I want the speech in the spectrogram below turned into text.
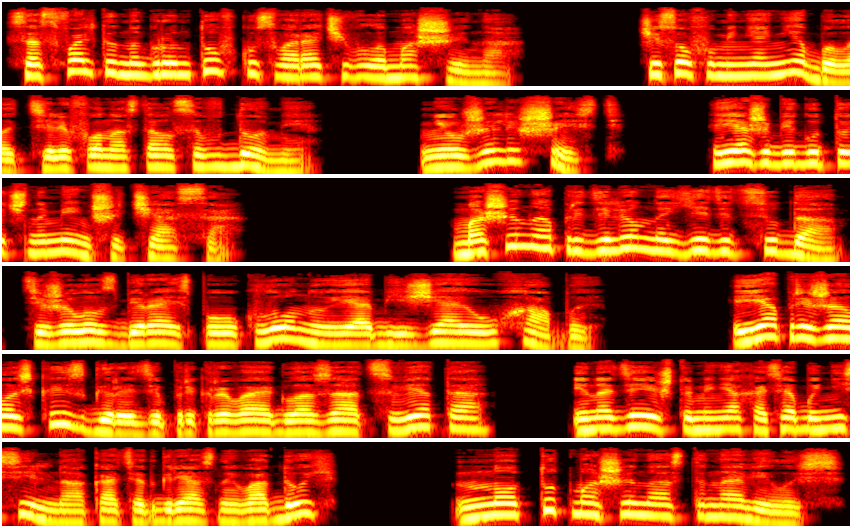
С асфальта на грунтовку сворачивала машина. Часов у меня не было, телефон остался в доме. Неужели шесть? Я же бегу точно меньше часа. Машина определенно едет сюда, тяжело взбираясь по уклону и объезжая ухабы. Я прижалась к изгороди, прикрывая глаза от света и надеясь, что меня хотя бы не сильно окатят грязной водой, но тут машина остановилась.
